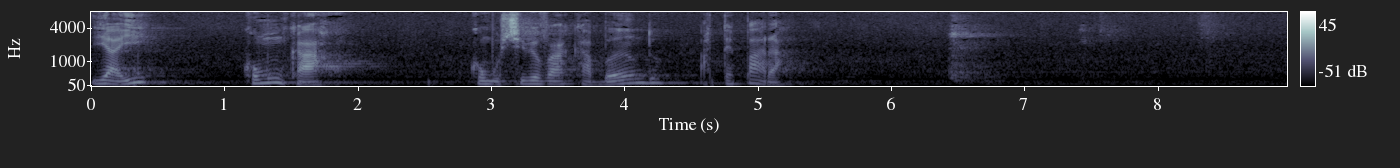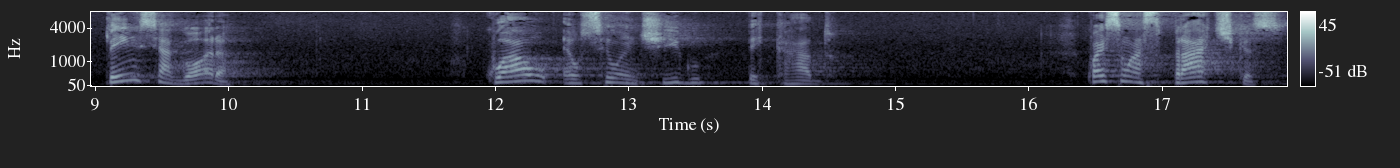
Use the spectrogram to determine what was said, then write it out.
E aí, como um carro, o combustível vai acabando até parar. Pense agora, qual é o seu antigo pecado? Quais são as práticas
